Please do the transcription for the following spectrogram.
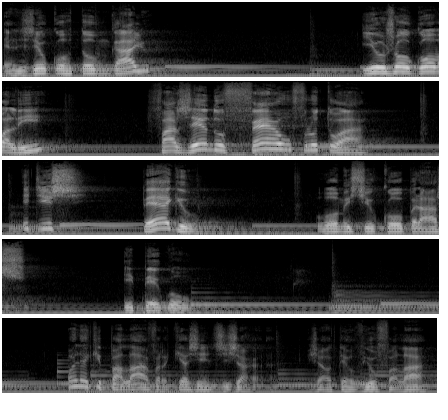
Eliseu cortou um galho e o jogou ali, fazendo o ferro flutuar, e disse: Pegue-o. O homem esticou o braço e pegou. Olha que palavra que a gente já, já até ouviu falar.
